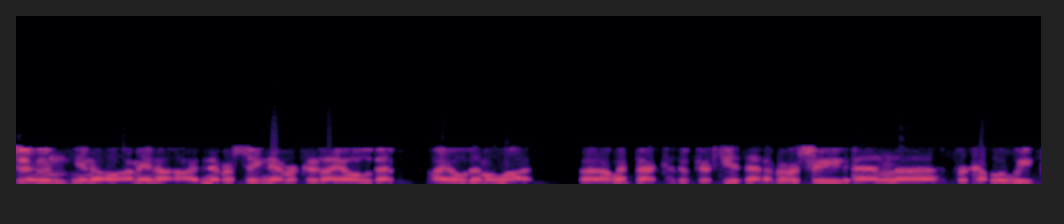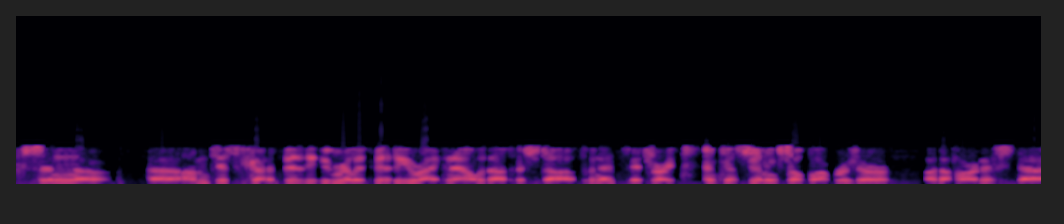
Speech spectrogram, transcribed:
soon. You know, I mean, I- I'd never say never because I owe that I owe them a lot. But I went back to the 50th anniversary and uh, for a couple of weeks, and uh, uh, I'm just kind of busy, really busy right now with other stuff, and it's it's very time consuming. Soap operas are, are the hardest uh,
